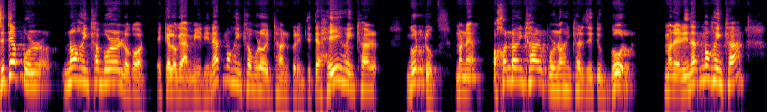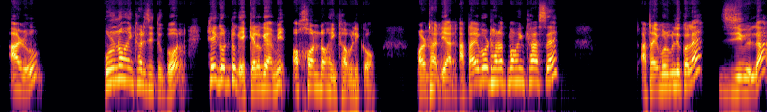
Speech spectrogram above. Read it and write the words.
যেতিয়া পূৰ্ণ সংখ্যাবোৰৰ লগত একেলগে আমি ঋণাত্মক সংখ্যাবোৰো অধ্যয়ন কৰিম তেতিয়া সেই সংখ্যাৰ গোটটোক মানে অখণ্ড সংখ্যা আৰু পূৰ্ণ সংখ্যাৰ যিটো গোট মানে ঋণাত্মক সংখ্যা আৰু পূৰ্ণ সংখ্যাৰ যিটো গোট সেই গোটটোক একেলগে আমি অখণ্ড সংখ্যা বুলি কওঁ। অৰ্থাৎ ইয়াত আটাইবোৰ ধনাত্মক সংখ্যা আছে আটাইবোৰ বুলি ক'লে যিবিলাক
